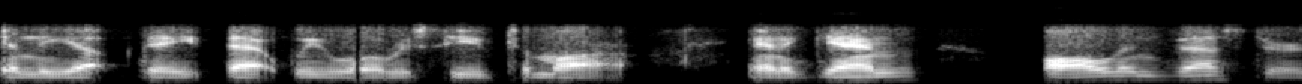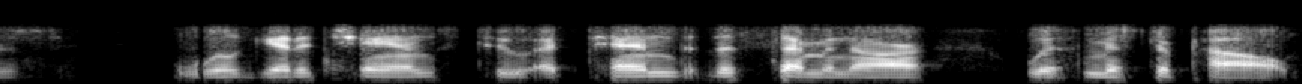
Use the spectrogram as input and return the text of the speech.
in the update that we will receive tomorrow. And again, all investors will get a chance to attend the seminar with Mr. Powell.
